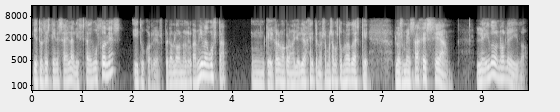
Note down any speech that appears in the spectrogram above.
Y entonces tienes ahí la lista de buzones y tus correos. Pero lo, que a mí me gusta, mm, que claro, con la mayoría de la gente nos hemos acostumbrado, es que los mensajes sean leído o no leído,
